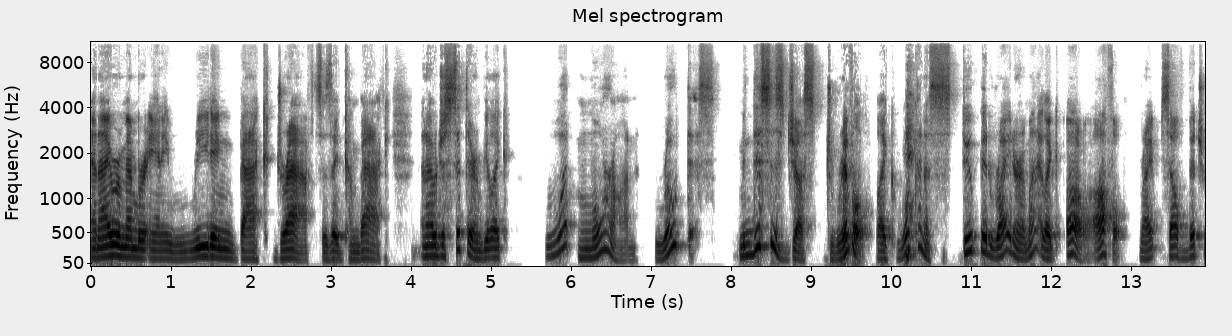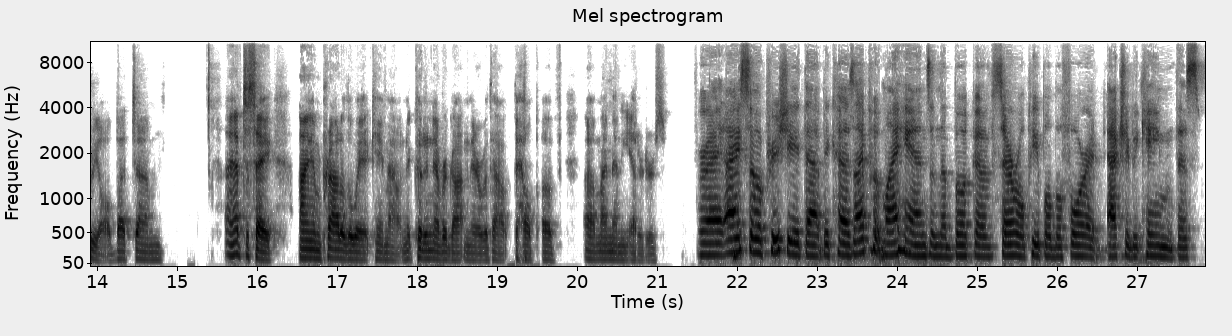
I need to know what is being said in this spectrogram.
and i remember annie reading back drafts as they'd come back and i would just sit there and be like what moron wrote this I mean, this is just drivel. Like, what kind of stupid writer am I? Like, oh, awful, right? Self vitriol. But um, I have to say, I am proud of the way it came out, and it could have never gotten there without the help of uh, my many editors. Right. I so appreciate that because I put my hands in the book of several people before it actually became this,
